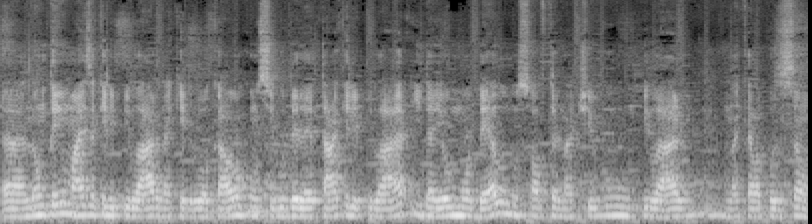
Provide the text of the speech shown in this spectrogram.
Uh, não tenho mais aquele pilar naquele local, eu consigo deletar aquele pilar e daí eu modelo no software nativo um pilar naquela posição.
